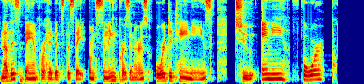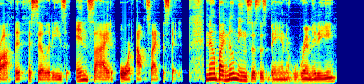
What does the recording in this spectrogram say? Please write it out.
Now, this ban prohibits the state from sending prisoners or detainees to any for profit facilities inside or outside the state. Now, by no means does this ban remedy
